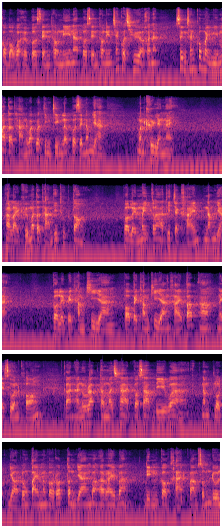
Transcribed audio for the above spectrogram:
ก็บอกว่าเออเปอร์เซ็นต์เท่านี้นะเปอร์เซ็นต์เท่านี้ฉันก็เชื่อเขานะ ซึ่งฉันก็ไม่มีมาตรฐานวัดว่าจริง ๆ แล้วเปอร์เซ็นต์น้ำยางมันคือยังไง อะไรคือมาตรฐานที่ถูกต้อง ก็เลยไม่กล้าที่จะขายน้ำยาง ก็เลยไปทำขี้ยาง พอไปทำขี้ยางขายปั๊บอะในส่วนของการอนุรักษ์ธรรมชาติก็ทราบดีว่าน้ำกรดหยอดลงไปมันก็รดต้นยางบ้างอะไรบ้าง ดินก็ขาดความสมดุล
